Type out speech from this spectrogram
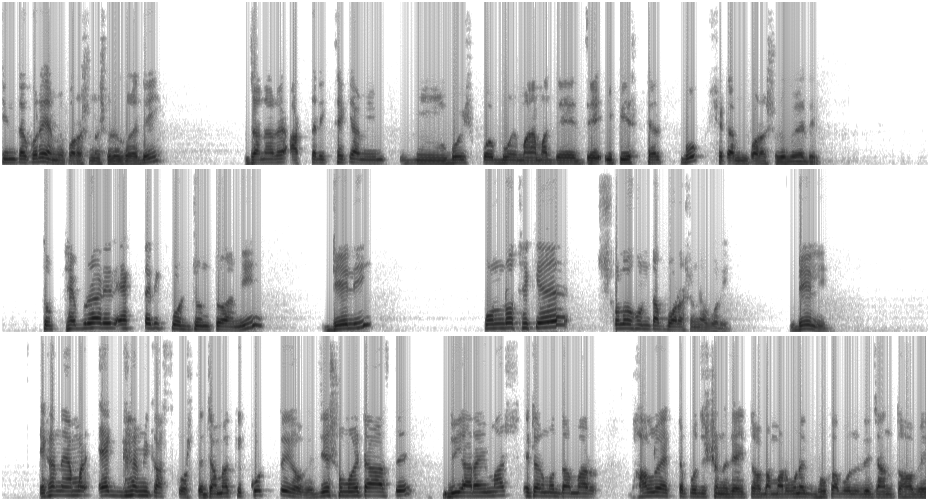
চিন্তা করে আমি পড়াশোনা শুরু করে দিই। জানুয়ারি আট তারিখ থেকে আমি বই বই আমাদের যে ইপিএস সেলফ বুক সেটা আমি পড়া শুরু করে দিই। তো ফেব্রুয়ারির এক তারিখ পর্যন্ত আমি ডেলি পনেরো থেকে ষোলো ঘণ্টা পড়াশোনা করি ডেলি এখানে আমার একঘেয়েমি কাজ করছে, যে আমাকে করতেই হবে। যে সময়টা আছে, দুই আড়াই মাস, এটার মধ্যে আমার ভালো একটা পজিশনে যাইতে হবে, আমার অনেক ভোকাবুলারি জানতে হবে,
